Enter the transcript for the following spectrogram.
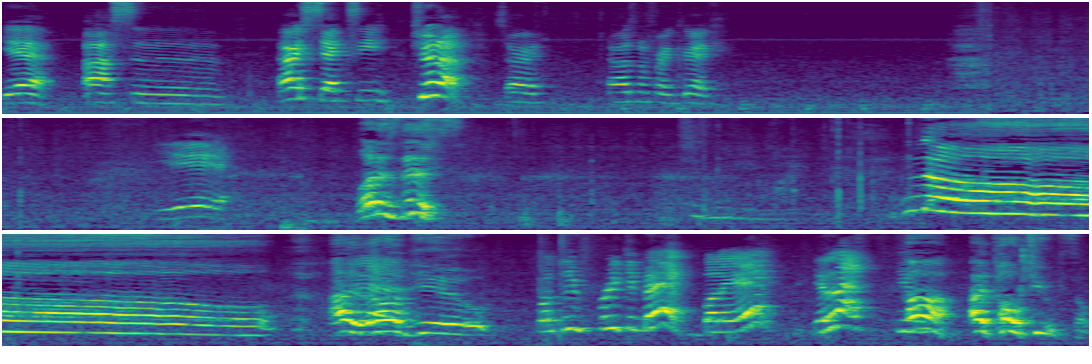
Yeah, awesome. Hi, sexy. Shut up. Sorry. That was my friend Craig. Yeah. What is this? She's moving your No! I Yeah. love you. One too freaking back, buddy. You left. You Ah, I poked you. So,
